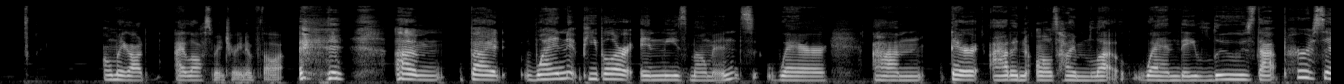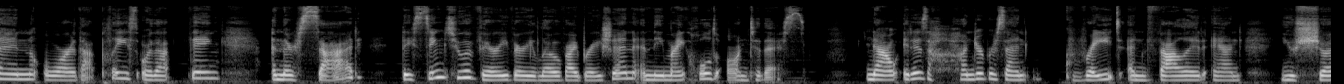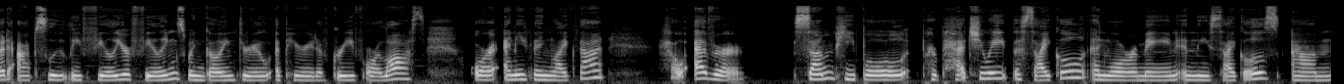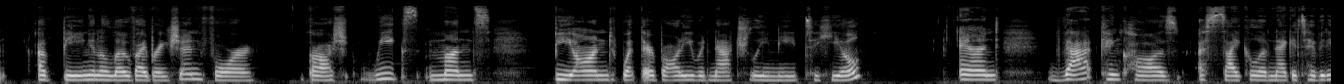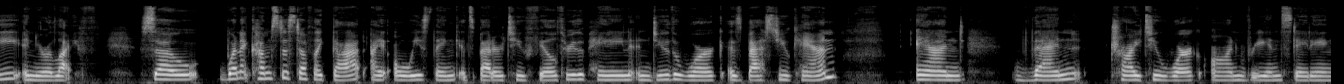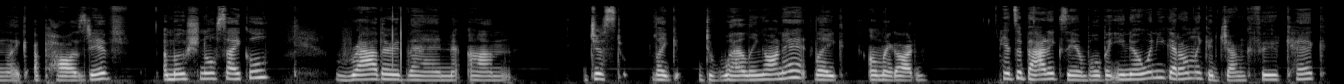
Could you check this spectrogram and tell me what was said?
oh my God, I lost my train of thought. um, but when people are in these moments where, um, they're at an all time low, when they lose that person or that place or that thing and they're sad, they sink to a very, very low vibration and they might hold on to this. Now, it is 100% great and valid, and you should absolutely feel your feelings when going through a period of grief or loss or anything like that. However, some people perpetuate the cycle and will remain in these cycles um, of being in a low vibration for, gosh, weeks, months beyond what their body would naturally need to heal. And that can cause a cycle of negativity in your life. So, when it comes to stuff like that, I always think it's better to feel through the pain and do the work as best you can, and then try to work on reinstating like a positive emotional cycle rather than um, just like dwelling on it. Like, oh my God, it's a bad example, but you know, when you get on like a junk food kick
